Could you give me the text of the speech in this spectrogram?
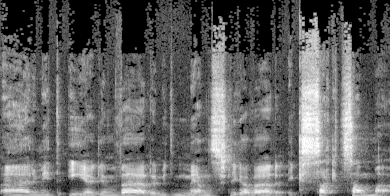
är mitt egenvärde, mitt mänskliga värde exakt samma.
